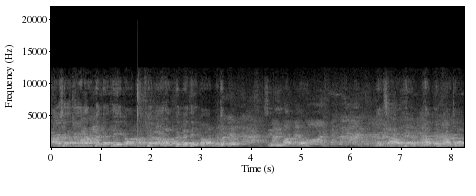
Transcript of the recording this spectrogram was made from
เอาเชิญนางรำขึ้นเวทีก่อนครับเชิญนางรำขึ้นเวทีก่อนก็จะเปิดซีดีตามกันเป็นสาวแขกนะครับเนี่ยมาจาก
